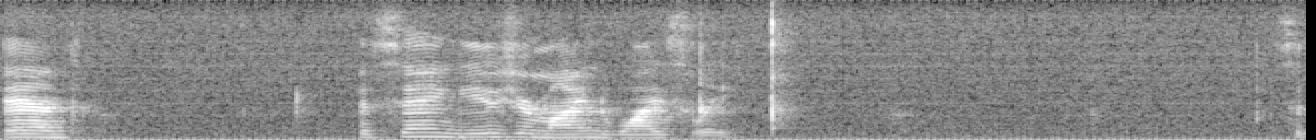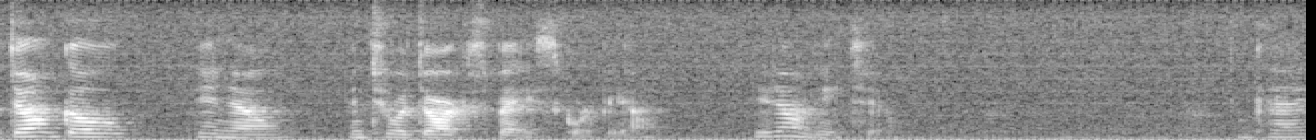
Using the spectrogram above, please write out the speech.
And it's saying use your mind wisely. So don't go, you know, into a dark space, Scorpio. You don't need to. Okay?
